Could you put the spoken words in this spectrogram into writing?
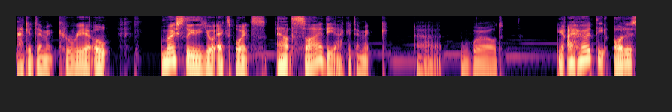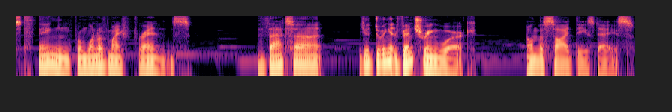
academic career. Oh, mostly your exploits outside the academic uh, world. Yeah, I heard the oddest thing from one of my friends that uh, you're doing adventuring work on the side these days.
